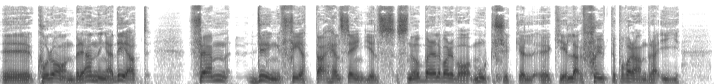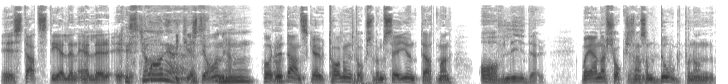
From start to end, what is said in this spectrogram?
eh, koranbränningar det är att fem dyngfeta Hells Angels-snubbar eller vad det var, motorcykelkillar, skjuter på varandra i eh, stadsdelen eller eh, Christiania, i. Christiania. Mm. Hörde du det danska uttalandet också? De säger ju inte att man avlider. Var en av tjockisarna som dog på någon,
